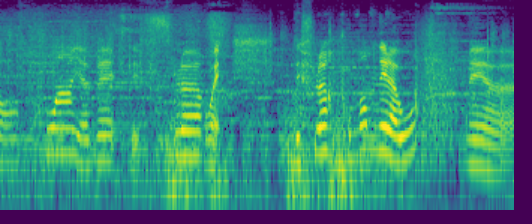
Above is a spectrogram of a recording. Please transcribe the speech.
Dans le coin, il y avait des fleurs, ouais. Des fleurs pour m'emmener là-haut. Mais euh,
